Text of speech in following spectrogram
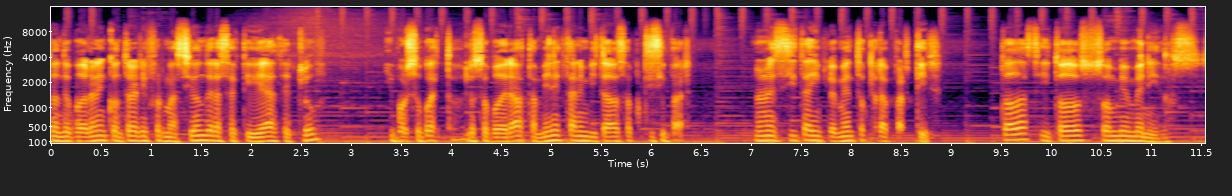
donde podrán encontrar información de las actividades del club y por supuesto, los apoderados también están invitados a participar. No necesita implementos para partir. Todas y todos son bienvenidos.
